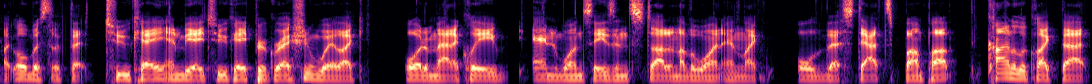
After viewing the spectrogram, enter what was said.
like almost like that 2K NBA 2K progression where like automatically end one season, start another one, and like all their stats bump up. Kind of look like that.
